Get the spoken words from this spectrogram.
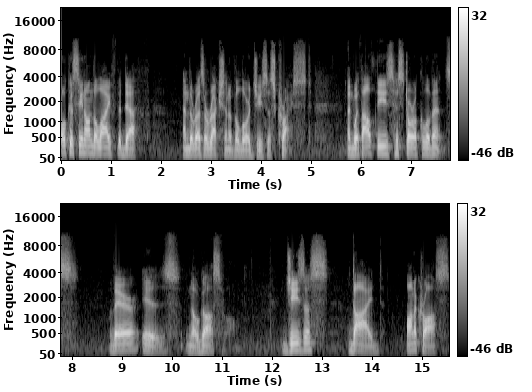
focusing on the life, the death, and the resurrection of the Lord Jesus Christ. And without these historical events, there is no gospel. Jesus died on a cross,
